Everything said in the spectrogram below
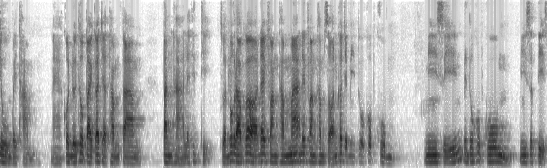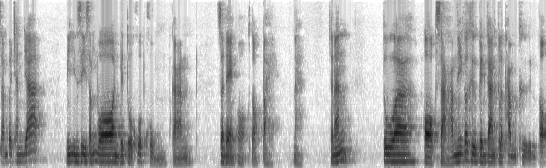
จูงไปทำ นะคนโดยทั่วไปก็จะทำตามตัณหาและทิฏฐิ ส่วนพวกเราก็ได้ฟังธรรมะ ได้ฟังคำสอนก็จะมีตัวควบคุม มีศีลเป็นตัวควบคุม มีสติสัมปชัญญะ มีอินทรีย์สังวรเป็นตัวควบคุมการแสดงออกต่อไปนะฉะนั้นตัวออกสามนี้ก็คือเป็นการกระทำคืนต่อ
